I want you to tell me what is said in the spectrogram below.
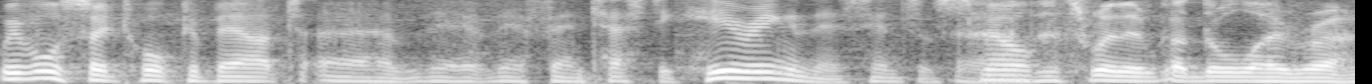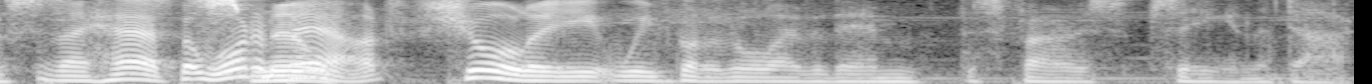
We've also talked about uh, their their fantastic hearing and their sense of Uh, smell. that's where they've got it all over us. They have, but what Smell. about? Surely we've got it all over them as far as seeing in the dark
